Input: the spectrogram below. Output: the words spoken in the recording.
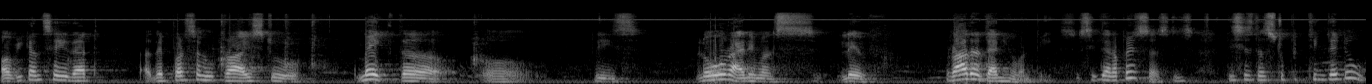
or we can say that the person who tries to make the uh, these lower animals live rather than human beings. You see, there are persons, this, this is the stupid thing they do,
